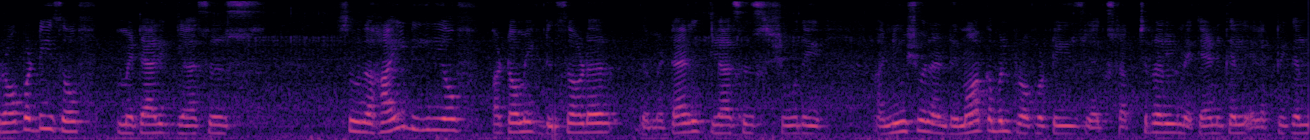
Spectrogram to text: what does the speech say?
Properties of metallic glasses. So, the high degree of atomic disorder, the metallic glasses show the unusual and remarkable properties like structural, mechanical, electrical,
